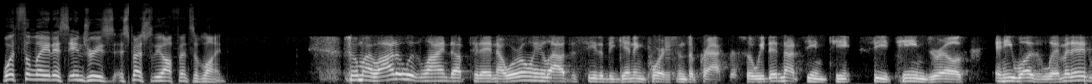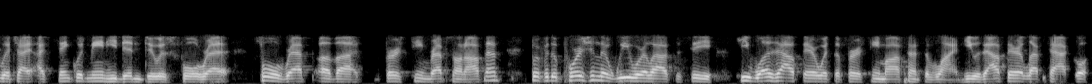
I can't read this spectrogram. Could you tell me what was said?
What's the latest injuries, especially the offensive line? So Mailata was lined up today. Now we're only allowed to see the beginning portions of practice, so we did not see him te- see team drills, and he was limited, which I, I think would mean he didn't do his full rep full rep of uh, first team reps on offense. But for the portion that we were allowed to see, he was out there with the first team offensive line. He was out there at left tackle.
